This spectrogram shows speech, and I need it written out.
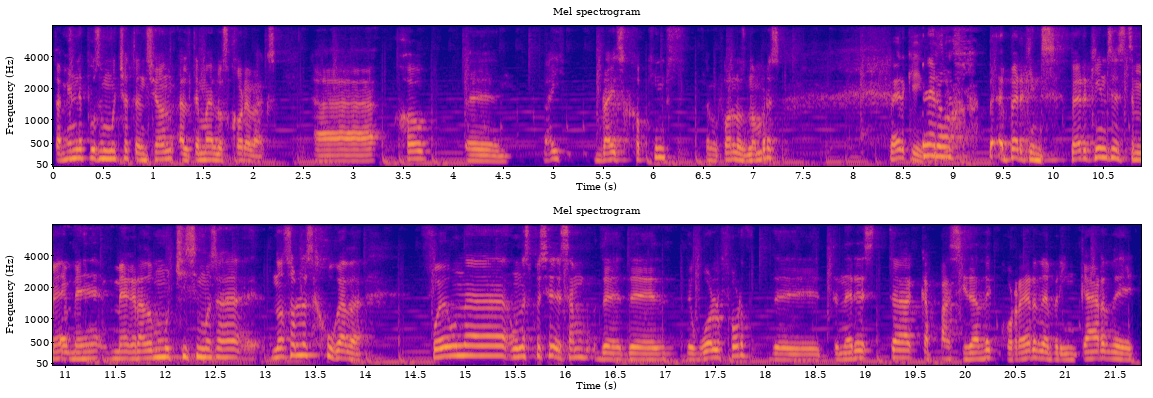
También le puse mucha atención al tema de los corebacks. Hope, eh, Bryce Hopkins, se me fueron los nombres. Perkins. Pero Perkins, Perkins, este, me, me, me agradó muchísimo esa, no solo esa jugada, fue una, una especie de, Sam, de, de, de, Wolford, de tener esta capacidad de correr, de brincar, de,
